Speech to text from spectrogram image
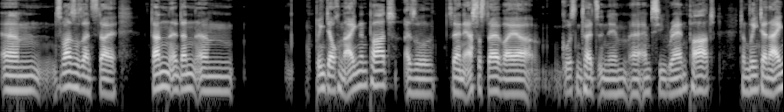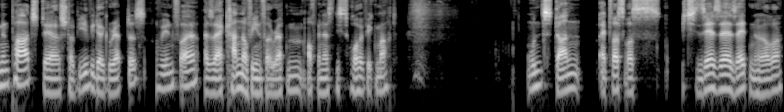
Ähm, das war so sein Style. Dann, äh, dann ähm, bringt er auch einen eigenen Part. Also sein erster Style war ja größtenteils in dem äh, MC Ran Part. Dann bringt er einen eigenen Part, der stabil wieder gerappt ist, auf jeden Fall. Also er kann auf jeden Fall rappen, auch wenn er es nicht so häufig macht. Und dann etwas, was ich sehr, sehr selten höre,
